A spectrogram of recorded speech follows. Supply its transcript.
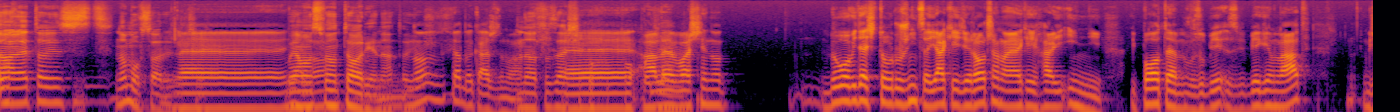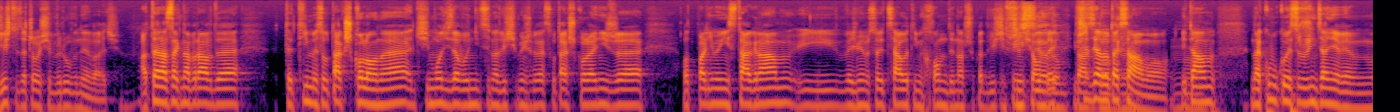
co, ale to jest, no mów, sorry, Eee, bo ja nie, mam no, swoją teorię na to No, już. wiadomo, każdy ma. No to zaś Eee, po, po, ale właśnie no, było widać tą różnicę, jak jedzie Roczan, a jak jechali inni. I potem z biegiem lat gdzieś to zaczęło się wyrównywać. A teraz tak naprawdę te teamy są tak szkolone, ci młodzi zawodnicy na 250 są tak szkoleni, że odpalimy Instagram i weźmiemy sobie cały team Hondy na przykład 250 i jadą wszyscy, tak jadą tak samo. I No. tam na kółku jest różnica, nie wiem,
